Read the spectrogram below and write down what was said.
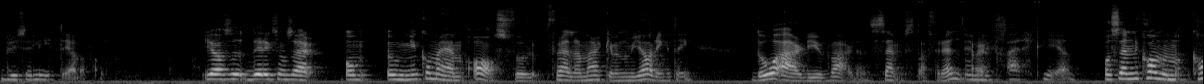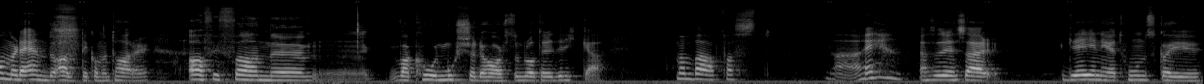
bry sig lite i alla fall. Ja, alltså, det är liksom så här. Om ungen kommer hem asfull, föräldrarna märker men de gör ingenting. Då är det ju världens sämsta föräldrar. Ja men verkligen. Och sen kommer, kommer det ändå alltid kommentarer. Ja ah, fy fan eh, vad cool morsa du har som låter dig dricka. Man bara fast... Nej. Alltså det är så här. Grejen är att hon ska ju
